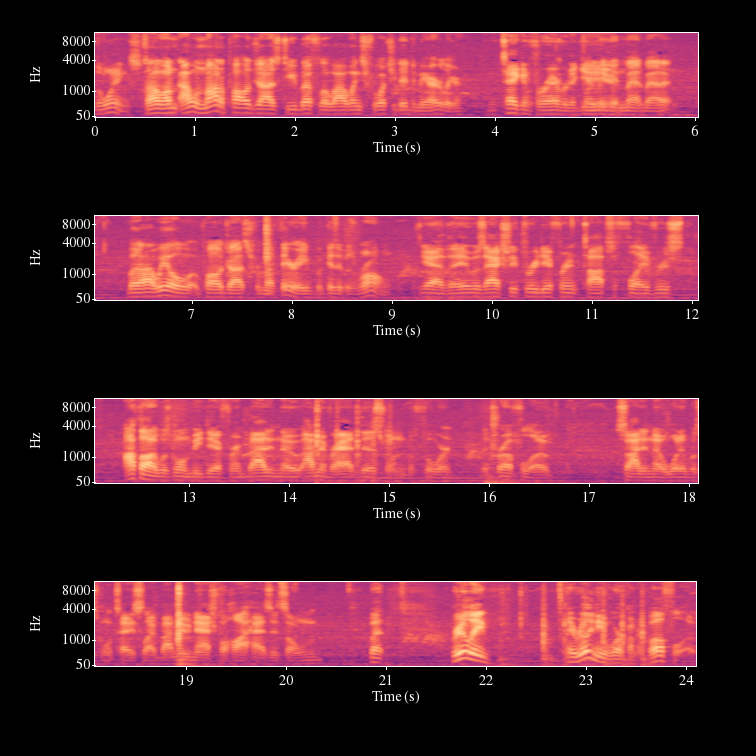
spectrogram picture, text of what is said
the wings. So I will, I will not apologize to you, Buffalo Wild Wings, for what you did to me earlier. Taking forever to get me getting mad about it. But I will apologize for my theory because it was wrong. Yeah, the, it was actually three different types of flavors. I thought it was going to be different, but I didn't know. I've never had this one before, the truffalo, so I didn't know what it was going to taste like. But I knew Nashville Hot has its own. But really, they really need to work on their buffalo.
